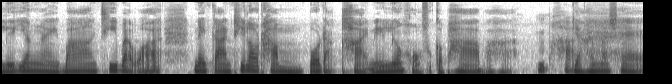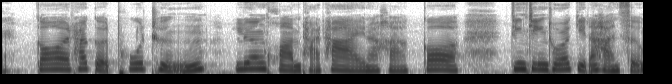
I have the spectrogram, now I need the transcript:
หรือยังไงบ้างที่แบบว่าในการที่เราทำ product ขายในเรื่องของสุขภาพอะค่ะค่ะอยากให้มาแชร์ ก็ถ้าเกิดพูดถึงเรื่องความท้าทายนะคะ ก็จริง ๆ ธุรกิจอาหารเสริม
